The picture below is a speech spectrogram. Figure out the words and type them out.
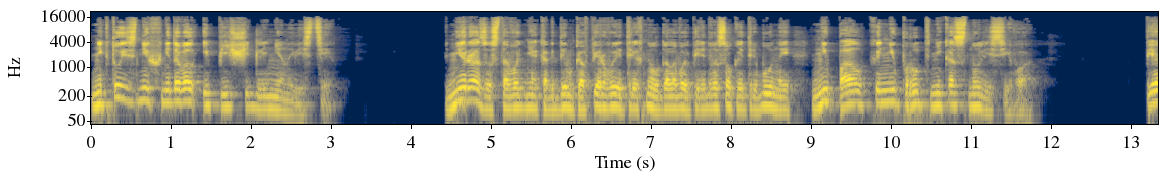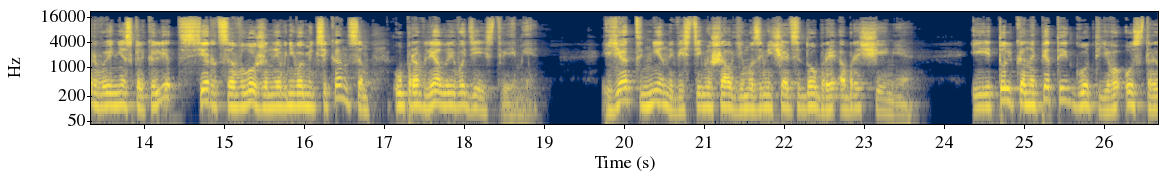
никто из них не давал и пищи для ненависти. Ни разу с того дня, как Дымка впервые тряхнул головой перед высокой трибуной, ни палка, ни пруд не коснулись его. Первые несколько лет сердце, вложенное в него мексиканцем, управляло его действиями. Яд ненависти мешал ему замечать добрые обращения – и только на пятый год его острые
